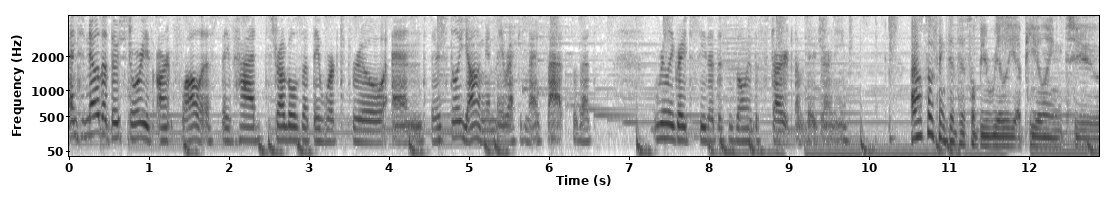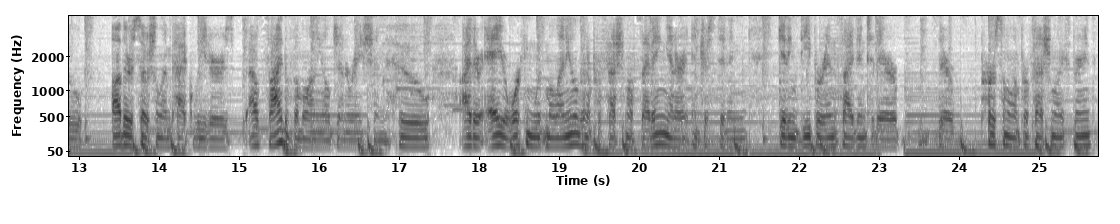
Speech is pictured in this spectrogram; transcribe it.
and to know that their stories aren't flawless. They've had struggles that they've worked through, and they're still young and they recognize that. So that's really great to see that this is only the start of their journey. I also think that this will be really appealing to other social impact leaders outside of the millennial generation who either A are working with millennials in a professional setting and are interested in getting deeper insight into their their personal and professional experience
